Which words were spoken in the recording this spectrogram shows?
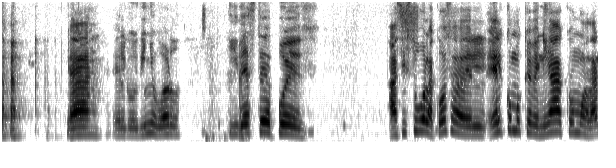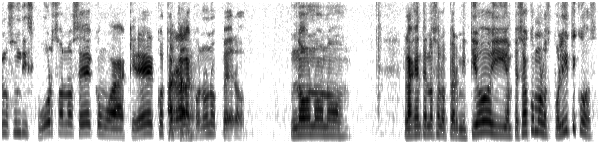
¿no? ah, el godiño gordo. Y de este, pues, así estuvo la cosa. Él, él como que venía como a darnos un discurso, no sé, como a querer cotorrearla cabrón. con uno, pero no, no, no. La gente no se lo permitió y empezó como los políticos,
